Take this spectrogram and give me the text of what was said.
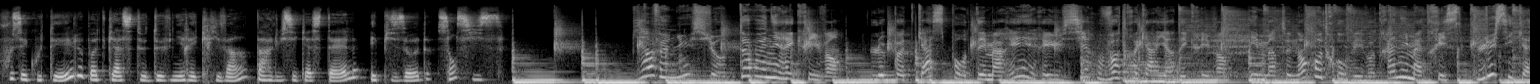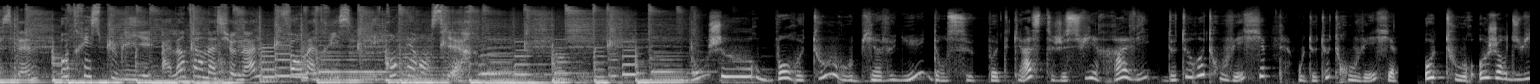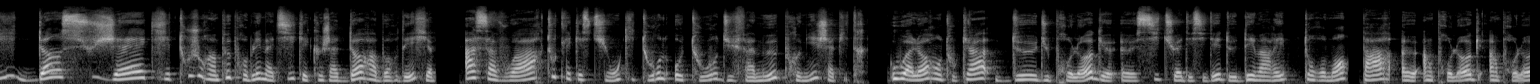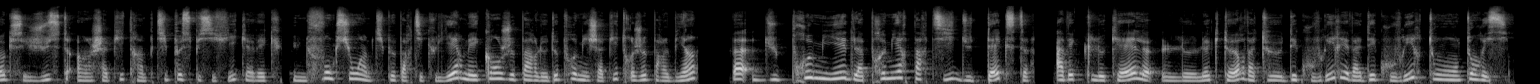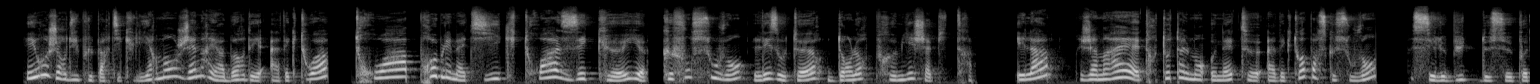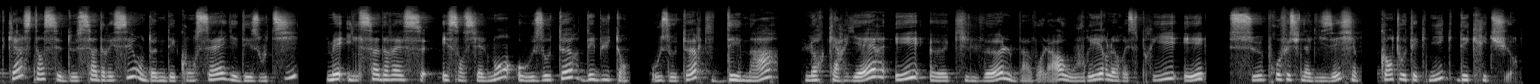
Vous écoutez le podcast Devenir écrivain par Lucie Castel, épisode 106. Bienvenue sur Devenir écrivain, le podcast pour démarrer et réussir votre carrière d'écrivain. Et maintenant, retrouvez votre animatrice Lucie Castel, autrice publiée à l'international, formatrice et conférencière. Bonjour, bon retour ou bienvenue dans ce podcast. Je suis ravie de te retrouver ou de te trouver autour aujourd'hui d'un sujet qui est toujours un peu problématique et que j'adore aborder, à savoir toutes les questions qui tournent autour du fameux premier chapitre. Ou alors en tout cas de, du prologue, euh, si tu as décidé de démarrer ton roman par euh, un prologue. Un prologue, c'est juste un chapitre un petit peu spécifique avec une fonction un petit peu particulière, mais quand je parle de premier chapitre, je parle bien bah, du premier, de la première partie du texte avec lequel le lecteur va te découvrir et va découvrir ton, récit. Et aujourd'hui plus particulièrement, j'aimerais aborder avec toi trois problématiques, trois écueils que font souvent les auteurs dans leur premier chapitre. Et là, j'aimerais être totalement honnête avec toi parce que souvent, c'est le but de ce podcast, hein, c'est de s'adresser, on donne des conseils et des outils, mais il s'adresse essentiellement aux auteurs débutants, aux auteurs qui démarrent leur carrière et euh, qu'ils veulent bah voilà, ouvrir leur esprit et se professionnaliser quant aux techniques d'écriture.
